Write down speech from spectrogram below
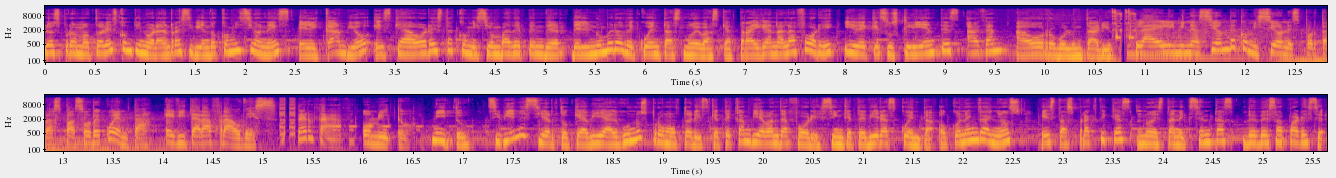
Los promotores continuarán recibiendo comisiones, el cambio es que ahora esta comisión va a depender del número de cuentas nuevas que atraigan a la FORE y de que sus clientes hagan ahorro voluntario. La eliminación de comisiones por traspaso de cuenta evitará fraudes. ¿Verdad o mito? Mito. Si bien es cierto que había algunos promotores que te cambiaban de Afore sin que te dieras cuenta o con engaños, estas prácticas no están exentas de desaparecer.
